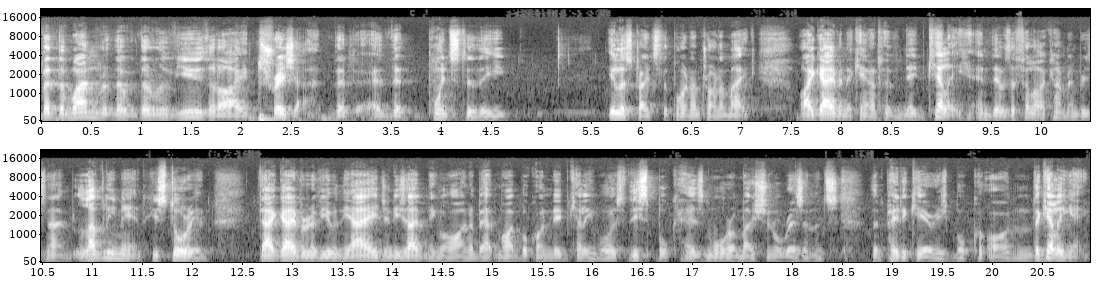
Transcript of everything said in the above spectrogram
but the one the, the review that I treasure that uh, that points to the illustrates the point I'm trying to make. I gave an account of Ned Kelly, and there was a fellow I can't remember his name, lovely man, historian, That gave a review in The Age, and his opening line about my book on Ned Kelly was This book has more emotional resonance than Peter Carey's book on the Kelly Gang,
